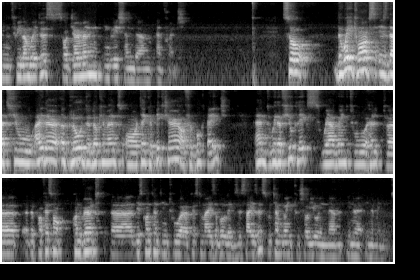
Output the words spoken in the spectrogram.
in three languages, so German, English, and, um, and French. So the way it works is that you either upload the document or take a picture of a book page. And with a few clicks, we are going to help uh, the professor convert uh, this content into uh, customizable exercises, which I'm going to show you in, um, in, a, in a minute.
